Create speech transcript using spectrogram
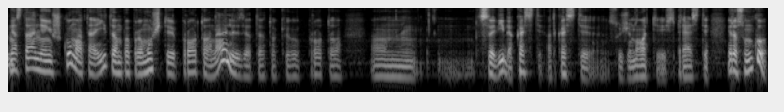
Nes tą neiškumą, tą įtampą pramušti proto analizę, tą tokio proto um, savybę kasti, atkasti, sužinoti, išspręsti, yra sunku.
